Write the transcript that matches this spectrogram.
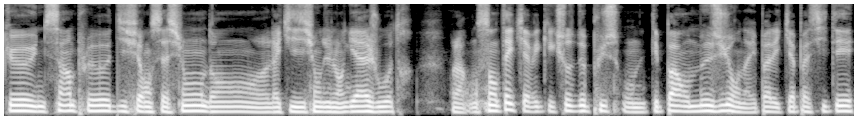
qu'une simple différenciation dans l'acquisition du langage ou autre. Voilà, on sentait qu'il y avait quelque chose de plus. On n'était pas en mesure, on n'avait pas les capacités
